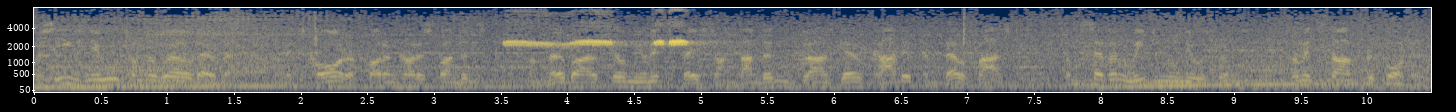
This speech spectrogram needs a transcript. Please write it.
receives news from the world over, from its core of foreign correspondents, from mobile film units based on London, Glasgow, Cardiff and Belfast, from seven regional newsrooms, from its staff reporters.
